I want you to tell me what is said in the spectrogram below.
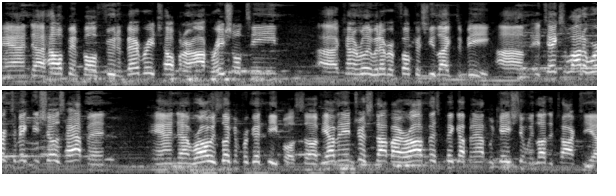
And uh, help in both food and beverage, help in our operational team, uh, kind of really whatever focus you'd like to be. Um, it takes a lot of work to make these shows happen, and uh, we're always looking for good people. So if you have an interest, stop by our office, pick up an application. We'd love to talk to you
